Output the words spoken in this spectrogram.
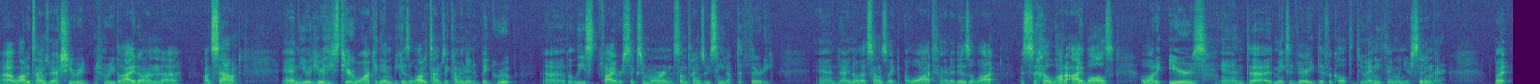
Uh, a lot of times we actually re- relied on uh, on sound, and you would hear these deer walking in because a lot of times they come in in a big group uh, of at least five or six or more, and sometimes we've seen up to thirty. And I know that sounds like a lot, and it is a lot. It's a lot of eyeballs a lot of ears, and uh, it makes it very difficult to do anything when you're sitting there. But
